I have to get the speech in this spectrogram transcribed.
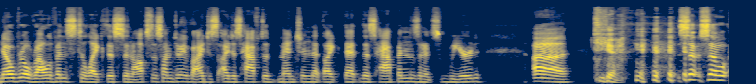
no real relevance to like this synopsis I'm doing, but I just I just have to mention that like that this happens and it's weird. Uh yeah. so so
